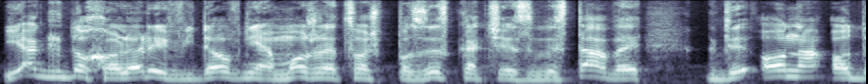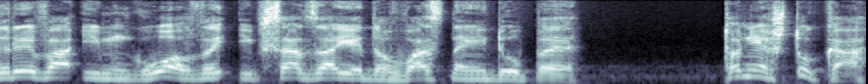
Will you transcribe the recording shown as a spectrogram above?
Jak do cholery widownia może coś pozyskać z wystawy, gdy ona odrywa im głowy i wsadza je do własnej dupy? To nie sztuka,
